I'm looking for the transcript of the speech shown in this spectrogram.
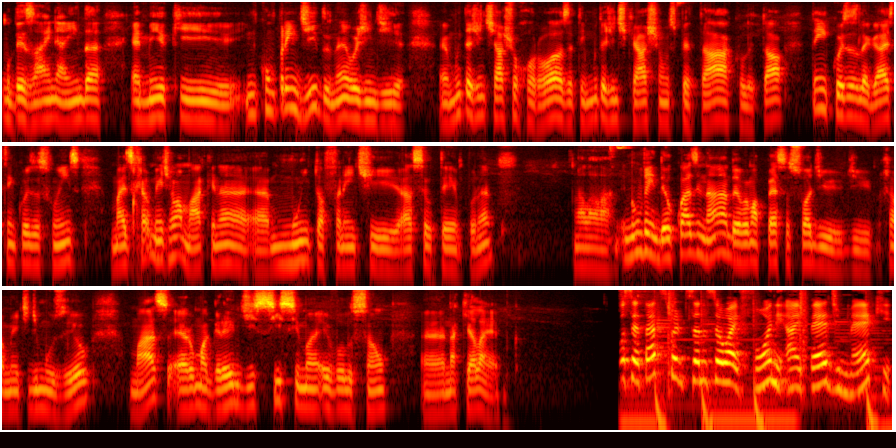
o design ainda é meio que incompreendido né, hoje em dia. É, muita gente acha horrorosa, tem muita gente que acha um espetáculo e tal. Tem coisas legais, tem coisas ruins, mas realmente é uma máquina é, muito à frente a seu tempo. Né? Olha lá, não vendeu quase nada, é uma peça só de, de realmente de museu, mas era uma grandíssima evolução é, naquela época. Você está desperdiçando seu iPhone, iPad, Mac?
